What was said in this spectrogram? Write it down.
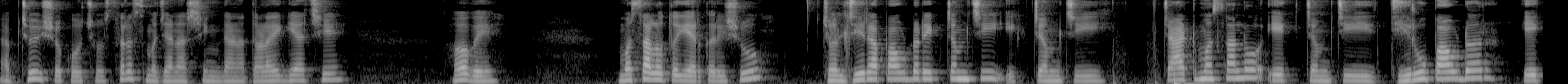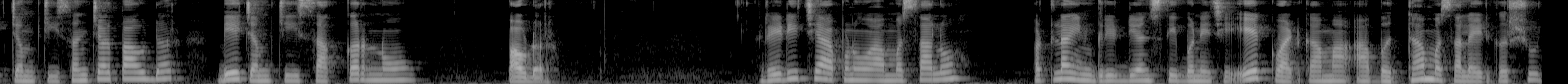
આપ જોઈ શકો છો સરસ મજાના શિંગદાણા તળાઈ ગયા છે. હવે મસાલો તૈયાર કરીશું. જલજીરા પાવડર એક ચમચી એક ચમચી ચાટ મસાલો, એક ચમચી જીરું પાવડર, એક ચમચી સંચળ પાવડર, બે ચમચી સાકરનો પાવડર. રેડી છે આપણો આ મસાલો? આટલા ઇન્ગ્રીડિયન્ટ્સથી બને છે. એક વાટકામાં આ બધા મસાલા એડ કરશું.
